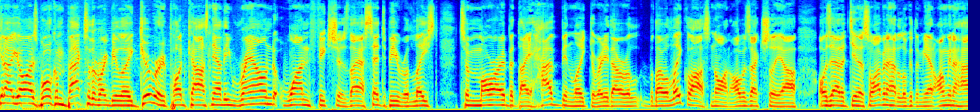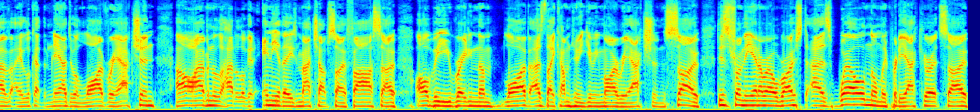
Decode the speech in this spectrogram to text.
G'day, guys. Welcome back to the Rugby League Guru podcast. Now, the round one fixtures, they are said to be released tomorrow, but they have been leaked already. They were they were leaked last night. I was actually uh, I was out at dinner, so I haven't had a look at them yet. I'm going to have a look at them now, do a live reaction. Uh, I haven't had a look at any of these matchups so far, so I'll be reading them live as they come to me, giving my reactions. So this is from the NRL roast as well, normally pretty accurate. So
